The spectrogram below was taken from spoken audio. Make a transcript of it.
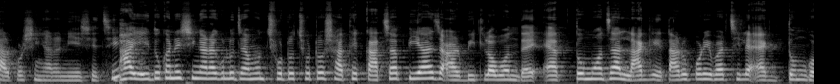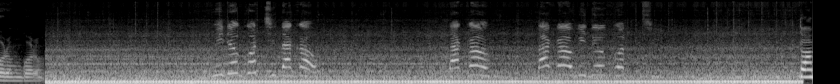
তারপর সিঙ্গারা নিয়ে এসেছি। ভাই, এই দোকানের সিঙ্গারাগুলো যেমন ছোট ছোট, সাথে কাঁচা পেঁয়াজ আর বিট লবণ দেয়, এত মজা লাগে। তার উপরে এবার ছিল একদম গরম গরম ভিডিও করছি তাকাও তাকাও তাকাও ভিডিও করছি তো আমি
